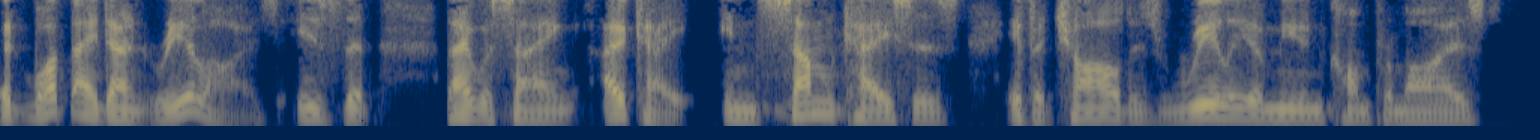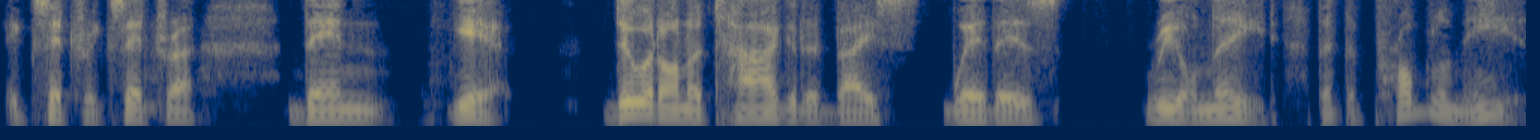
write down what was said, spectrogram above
But what they don't realize is that they were saying, okay, in some cases, if a child is really immune compromised, etc., etc., then yeah, do it on a targeted base where there's real need. But the problem is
